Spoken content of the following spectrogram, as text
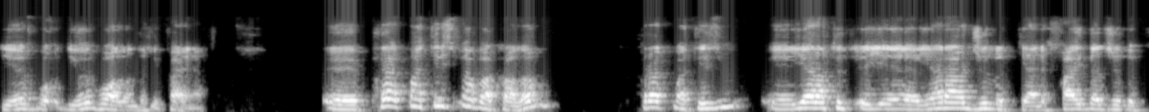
diye diyor bu alandaki kaynak. E, pragmatizme bakalım. Pragmatizm e, yaratı, e, yararcılık yani faydacılık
